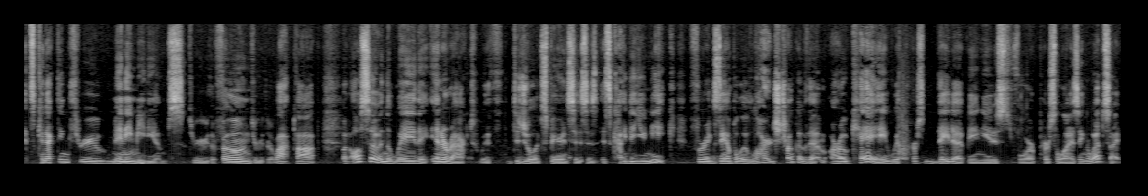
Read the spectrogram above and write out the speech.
it's connecting through many mediums, through their phone, through their laptop, but also in the way they interact with digital experiences is, is kind of unique for example, a large chunk of them are okay with personal data being used for personalizing a website.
